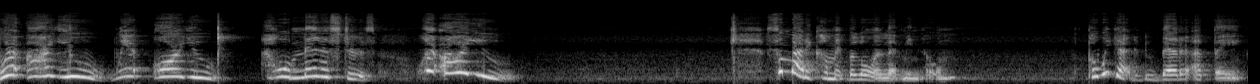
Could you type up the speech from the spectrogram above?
Where are you? Where are you? Our ministers, where are you? Somebody comment below and let me know. But we got to do better, I think.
